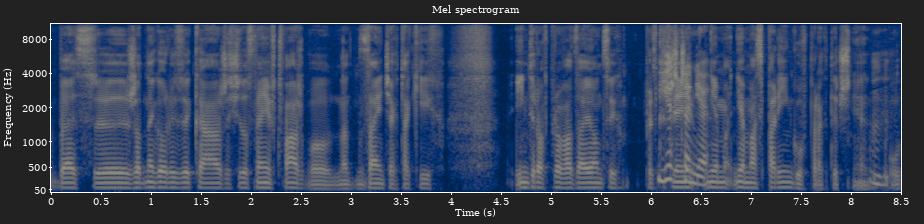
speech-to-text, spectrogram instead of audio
bez e, żadnego ryzyka, że się dostanie w twarz, bo na zajęciach takich intro wprowadzających praktycznie Jeszcze nie. Nie, ma, nie ma sparingów praktycznie, mhm.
